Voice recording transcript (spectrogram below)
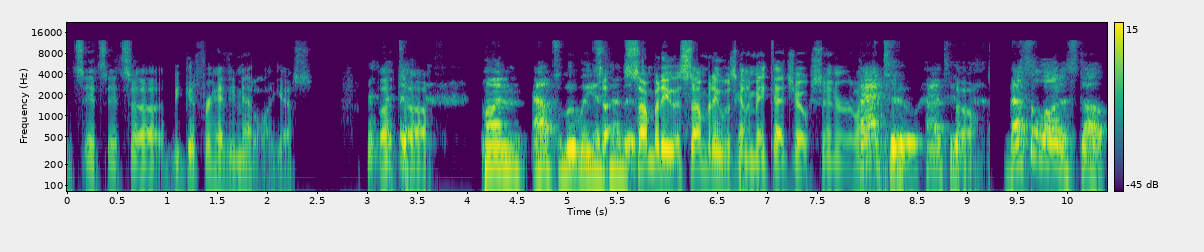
It's it's it's uh be good for heavy metal, I guess. But uh pun absolutely intended. So, somebody somebody was going to make that joke sooner or later. Had to, had to. So. That's a lot of stuff.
